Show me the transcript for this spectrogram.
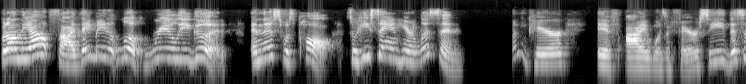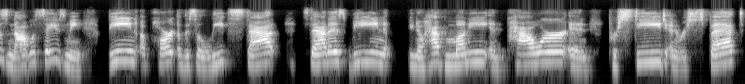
But on the outside, they made it look really good. And this was Paul. So he's saying here, listen, I don't care if I was a Pharisee. This is not what saves me. Being a part of this elite stat status, being, you know, have money and power and prestige and respect,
